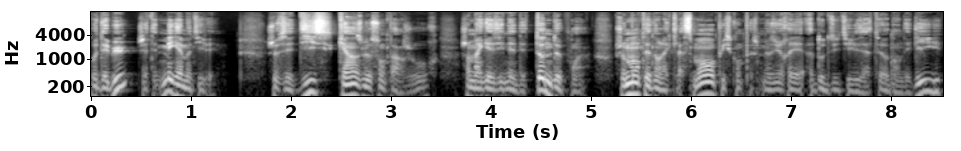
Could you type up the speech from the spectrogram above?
Au début, j'étais méga motivé. Je faisais 10, 15 leçons par jour, j'emmagasinais des tonnes de points, je montais dans les classements, puisqu'on peut se mesurer à d'autres utilisateurs dans des ligues,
